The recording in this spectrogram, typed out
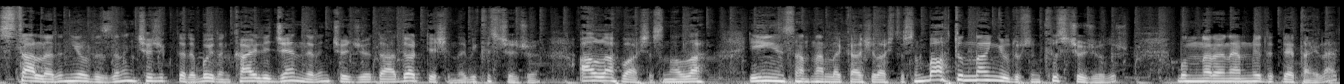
starların, yıldızların çocukları. Buyurun Kylie Jenner'ın çocuğu daha 4 yaşında bir kız çocuğu. Allah bağışlasın. Allah iyi insanlarla karşılaştırsın. Bahtından güldürsün. Kız çocuğudur. Bunlar önemli detaylar.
